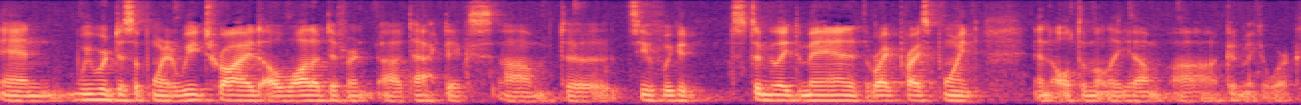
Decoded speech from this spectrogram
and we were disappointed. We tried a lot of different uh, tactics um, to see if we could stimulate demand at the right price point, and ultimately um, uh, couldn't make it work.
